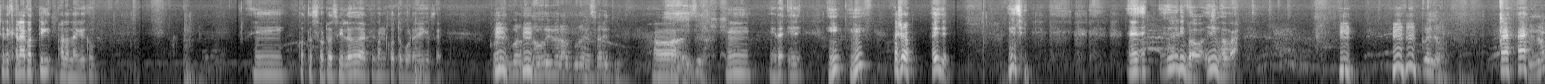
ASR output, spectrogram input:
সেটা খেলা করতে ভালো লাগে খুব। কত ছোট ছিল আর এখন কত বড় হয়ে গেছে। হ্যাঁ। এরা আসো এই যে এই যে। ইরি বাবা ইরি বাবা। হুম হুম হুম। হ্যাঁ হ্যাঁ। কই যাও?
